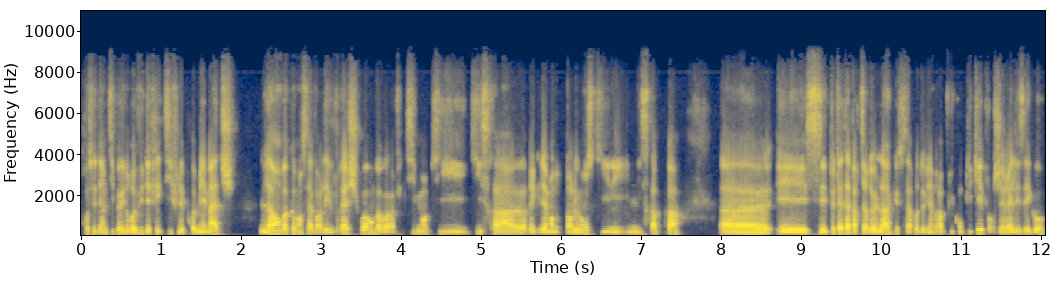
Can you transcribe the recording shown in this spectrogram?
procédé un petit peu à une revue d'effectifs les premiers matchs. Là, on va commencer à avoir les vrais choix. On va voir effectivement qui, qui sera régulièrement dans le 11, qui n'y sera pas. Euh, et c'est peut-être à partir de là que ça redeviendra plus compliqué pour gérer les égaux,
